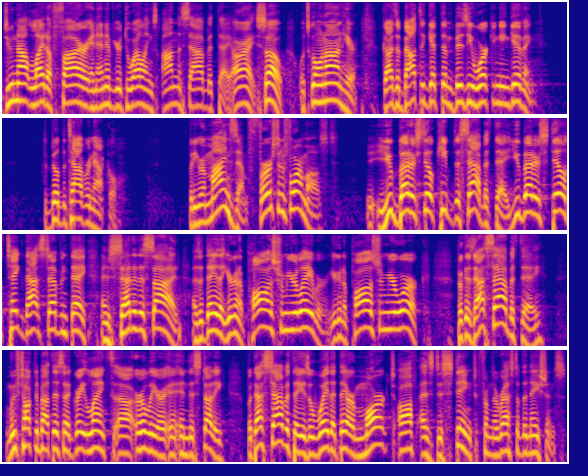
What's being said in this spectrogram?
Do not light a fire in any of your dwellings on the Sabbath day. All right, so what's going on here? God's about to get them busy working and giving to build the tabernacle. But he reminds them, first and foremost, you better still keep the Sabbath day. You better still take that seventh day and set it aside as a day that you're going to pause from your labor. You're going to pause from your work. Because that Sabbath day, and we've talked about this at great length uh, earlier in, in this study, but that Sabbath day is a way that they are marked off as distinct from the rest of the nations.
